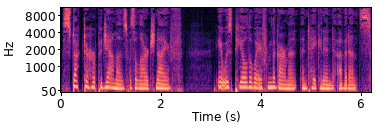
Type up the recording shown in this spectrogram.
Stuck to her pajamas was a large knife. It was peeled away from the garment and taken into evidence.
